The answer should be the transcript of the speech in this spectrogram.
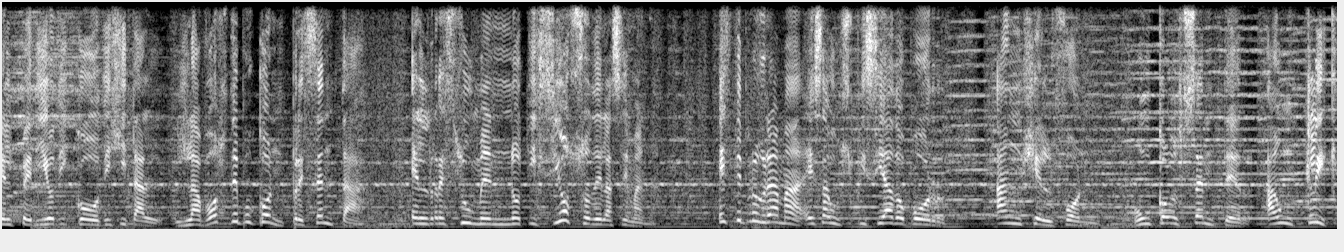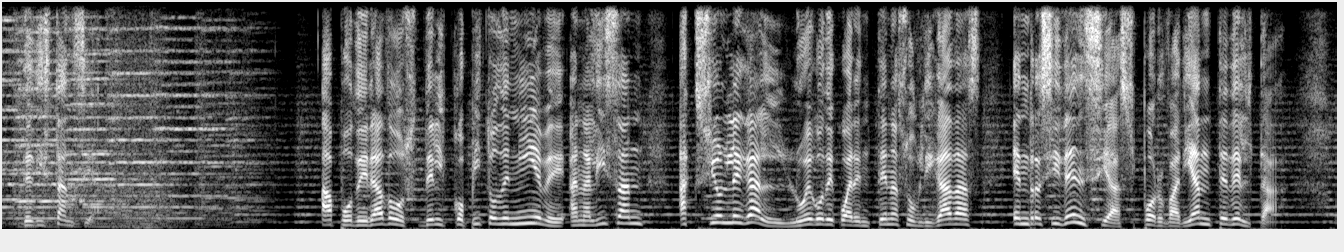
El periódico digital La Voz de Pucón presenta el resumen noticioso de la semana. Este programa es auspiciado por Ángel Phone, un call center a un clic de distancia. Apoderados del copito de nieve analizan acción legal luego de cuarentenas obligadas en residencias por variante Delta.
